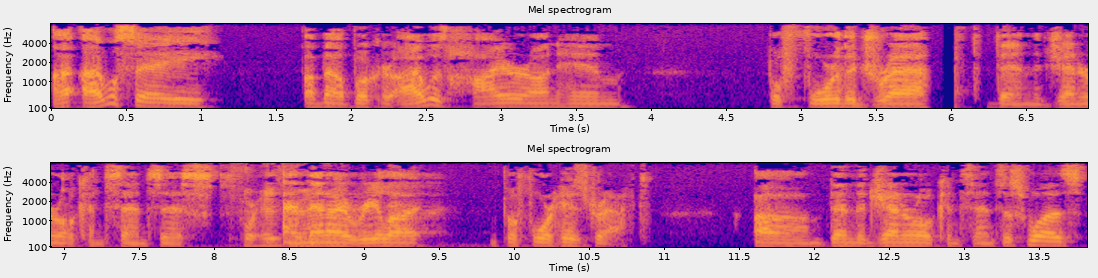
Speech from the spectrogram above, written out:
I, I will say about Booker, I was higher on him before the draft than the general consensus. For his draft? and then I realized before his draft. Um, than the general consensus was.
